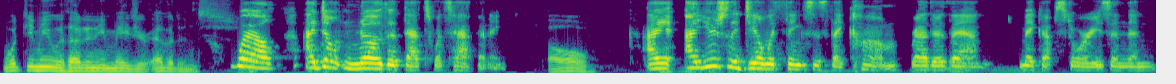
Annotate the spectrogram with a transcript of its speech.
what do you mean without any major evidence? Well, I don't know that that's what's happening. Oh. I I usually deal with things as they come rather than make up stories and then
